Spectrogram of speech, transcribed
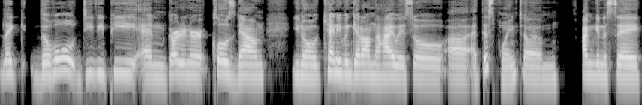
like the whole DVP and Gardiner closed down, you know, can't even get on the highway. So uh, at this point, um, I'm going to say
